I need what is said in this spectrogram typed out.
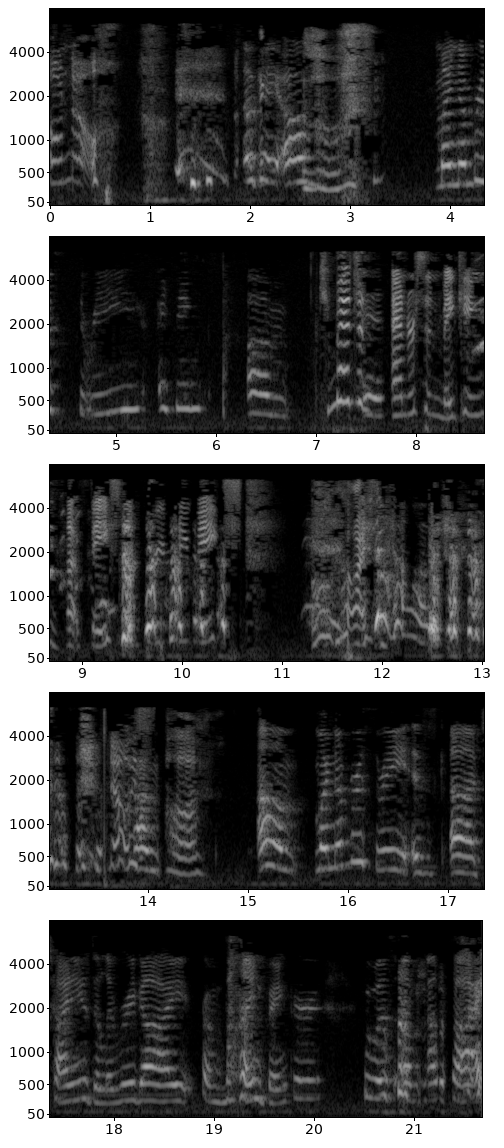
oh no. okay, um, Oh. my number three, I think. Um, Can you imagine. Anderson making that face that everybody makes? Oh god. no, it's, Um, oh. um, my number three is uh Chinese delivery guy from Blind Banker. Who was um, outside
